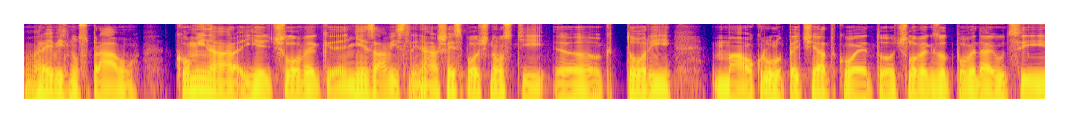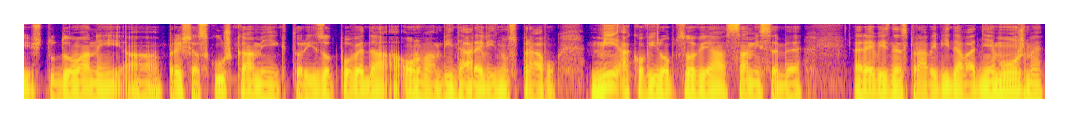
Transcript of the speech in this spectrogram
revíznu správu. Kominár je človek nezávislý na našej spoločnosti, e, ktorý má okrúhlu pečiatku a je to človek zodpovedajúci, študovaný a prešiel skúškami, ktorý zodpoveda a on vám vydá revíznu správu. My ako výrobcovia sami sebe revízne správy vydávať nemôžeme,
